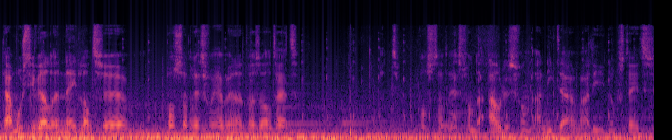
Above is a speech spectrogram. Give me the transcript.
daar moest hij wel een Nederlandse postadres voor hebben. En dat was altijd het postadres van de ouders van Anita, waar hij nog steeds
